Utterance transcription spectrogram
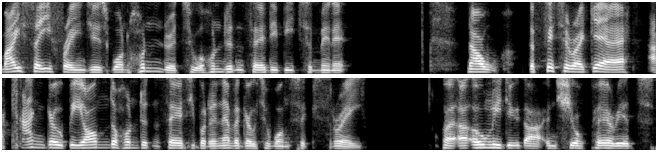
my safe range is 100 to 130 beats a minute. Now, the fitter I get, I can go beyond 130, but I never go to 163. But I only do that in short periods.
